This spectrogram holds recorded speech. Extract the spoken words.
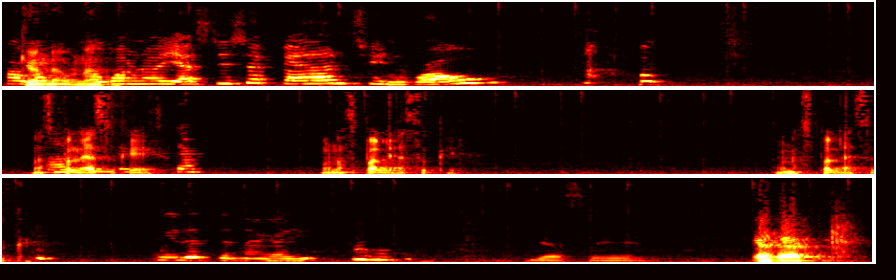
Ah, ¿Qué onda, bueno, una? Bueno, y así se quedan sin row. ¿Unas Ah, peleas o qué. ¿Unas peleas o qué? ¿Unas peleas o qué? Cuídate, Nagai. Ya sé.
